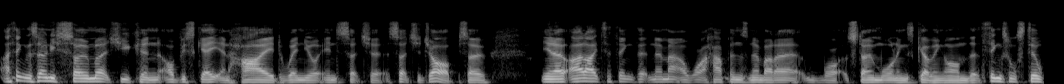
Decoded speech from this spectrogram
I think there's only so much you can obfuscate and hide when you're in such a such a job. So you know, I like to think that no matter what happens, no matter what stonewalling's going on, that things will still,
